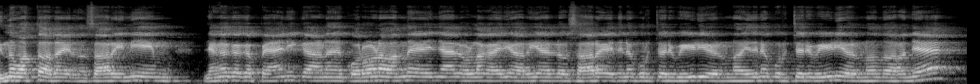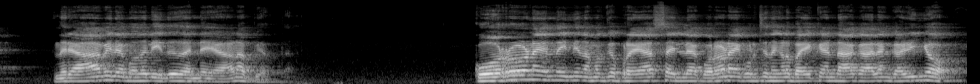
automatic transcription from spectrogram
ഇന്ന് മൊത്തം അതായിരുന്നു. സാർ ഇനിയും ഞങ്ങൾക്കൊക്കെ പാനിക്കാണ്. കൊറോണ വന്നു കഴിഞ്ഞാൽ ഉള്ള കാര്യം അറിയാമല്ലോ സാറേ ഇതിനെക്കുറിച്ചൊരു വീഡിയോ ഇടണോ? ഇതിനെക്കുറിച്ചൊരു വീഡിയോ ഇടണോ എന്ന് പറഞ്ഞ് ഇന്ന് രാവിലെ മുതൽ ഇത് തന്നെയാണ് അഭ്യർത്ഥന. കൊറോണ എന്ന് ഇനി നമുക്ക് പ്രയാസമില്ല. കൊറോണയെക്കുറിച്ച് നിങ്ങൾ ഭയക്കേണ്ട ആ കാലം കഴിഞ്ഞോ?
